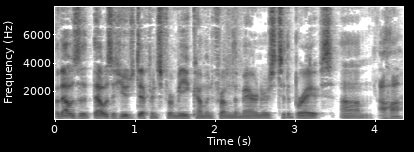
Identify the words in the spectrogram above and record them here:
That was a, that was a huge difference for me coming from the Mariners to the Braves. Um, uh huh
